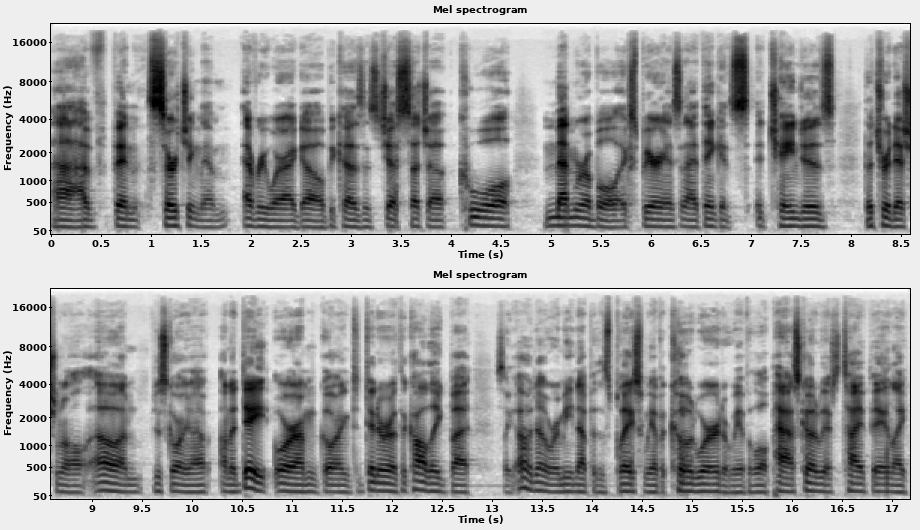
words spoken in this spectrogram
Uh, I've been searching them everywhere I go because it's just such a cool, memorable experience, and I think it's it changes the traditional. Oh, I'm just going out on a date, or I'm going to dinner with a colleague, but it's like, oh no, we're meeting up at this place, and we have a code word, or we have a little passcode we have to type in. Like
